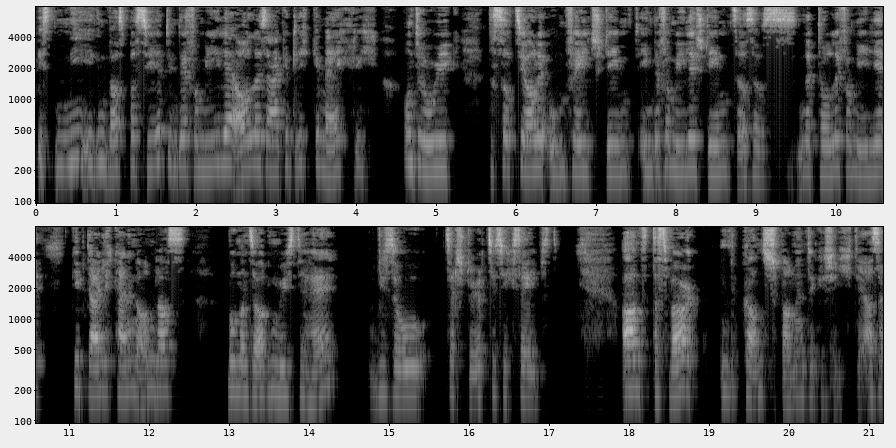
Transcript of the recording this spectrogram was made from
ist nie irgendwas passiert in der Familie, alles eigentlich gemächlich und ruhig. Das soziale Umfeld stimmt, in der Familie stimmt, also es ist eine tolle Familie, gibt eigentlich keinen Anlass, wo man sagen müsste, hä, wieso zerstört sie sich selbst. Und das war eine ganz spannende Geschichte. Also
